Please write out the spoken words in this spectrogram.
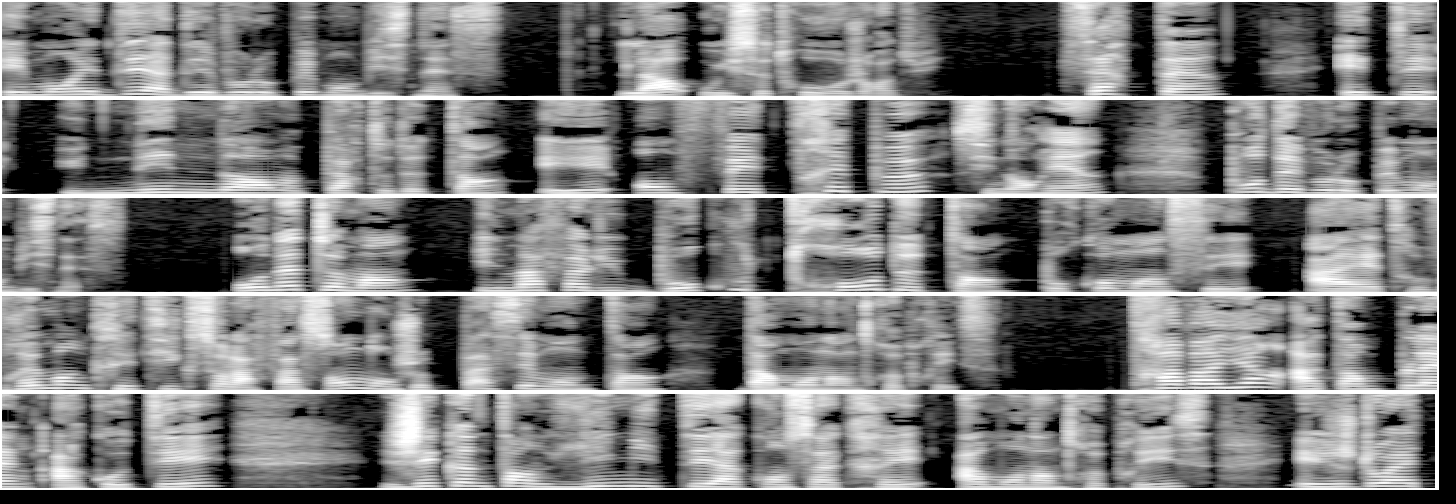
et m'ont aidé à développer mon business, là où il se trouve aujourd'hui. Certains étaient une énorme perte de temps et ont fait très peu, sinon rien, pour développer mon business. Honnêtement, il m'a fallu beaucoup trop de temps pour commencer à être vraiment critique sur la façon dont je passais mon temps dans mon entreprise. Travaillant à temps plein à côté, j'ai qu'un temps limité à consacrer à mon entreprise et je dois être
